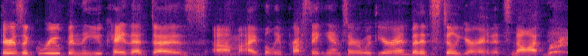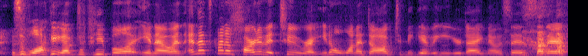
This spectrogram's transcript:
There is a group in the UK that does, um, I believe, prostate cancer with urine, but it's still urine. It's not. right. It's walking up to people, you know, and, and that's kind of part of it too, right? You don't want a dog to be giving you your diagnosis. So there,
